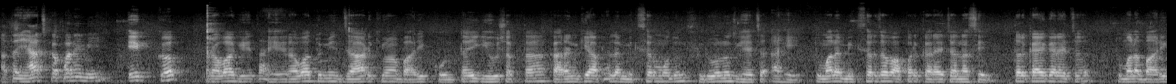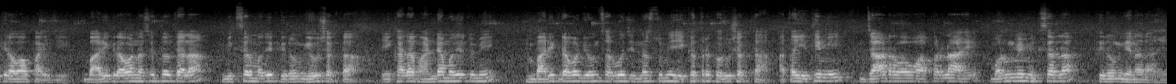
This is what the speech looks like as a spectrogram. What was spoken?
आता ह्याच कपाने मी एक कप रवा घेत आहे. रवा तुम्ही जाड किंवा बारीक कोणताही घेऊ शकता कारण की आपल्याला मिक्सरमधून फिरवूनच घ्यायचं आहे. तुम्हाला मिक्सरचा वापर करायचा नसेल तर काय करायचं? तुम्हाला बारीक रवा पाहिजे. बारीक रवा नसेल तर त्याला मिक्सरमध्ये फिरवून घेऊ शकता. एखाद्या भांड्यामध्ये तुम्ही बारीक रवा घेऊन सर्व जिन्नस तुम्ही एकत्र करू शकता. आता इथे मी जाड रवा वापरला आहे म्हणून मी मिक्सरला फिरवून घेणार आहे.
